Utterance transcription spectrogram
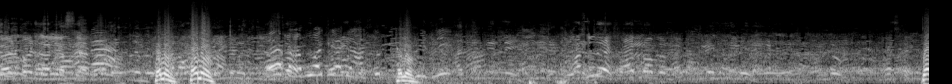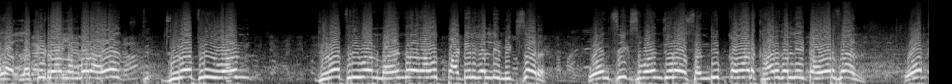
गडबड झाली असते. Hello hello. हॅलो. असू दे काय प्रॉब्लेम नाही. चला लकी ड्रॉ नंबर आहे. Zero three one zero three one Mahendra Raut Patil गल्ली mixer one six one zero Sandeep Kawad Khar गल्ली tower fan one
